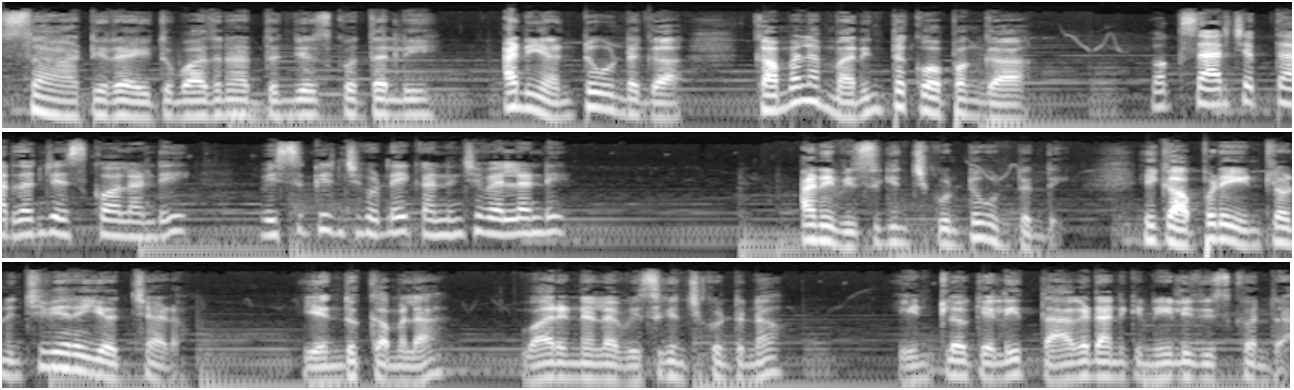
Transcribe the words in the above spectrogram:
సాటి రైతు బాధను అర్థం చేసుకో తల్లి అని అంటూ ఉండగా కమల మరింత కోపంగా ఒకసారి చెప్తే అర్థం చేసుకోవాలండి. విసుగించకుండా ఇక్కడి నుంచి వెళ్ళండి. అని విసిగించుకుంటూ ఉంటుంది. ఇక అప్పుడే ఇంట్లో నుంచి వీరయ్య వచ్చాడు. ఎందుకు కమల? వారిని అలా విసిగించుకుంటున్నావు? ఇంట్లోకెళ్ళి తాగడానికి నీళ్ళు తీసుకొనిరా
